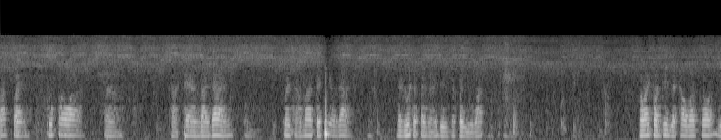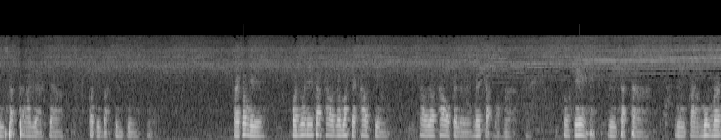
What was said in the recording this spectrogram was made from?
รักไป ทุกข์เพราะว่า ขาดแคลนรายได้ ไม่สามารถไปเที่ยวได้ ไม่รู้จะไปไหนดีจะไปอยู่วัด น้อยคนที่จะเข้าวัดเพราะมีศรัทธาอยากจะปฏิบัติจริงๆ แต่ก็มีคนพวกนี้ถ้าเข้าแล้วมักจะเข้าจริง เข้าแล้วเข้าไปเลยไม่กลับออกมาพวกนี้มีศรัทธามีความมุ่งมั่น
